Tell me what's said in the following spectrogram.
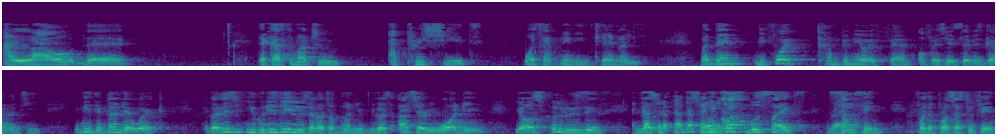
allow the, the customer to appreciate what's happening internally. But then before a company or a firm offers you a service guarantee, it means they've done their work. Because this, you could easily lose a lot of money because as you're rewarding, you're also losing. And that's what, that's what and it costs both sides Right. something for the process to fail.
